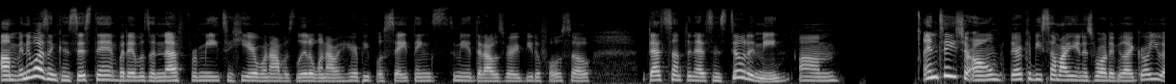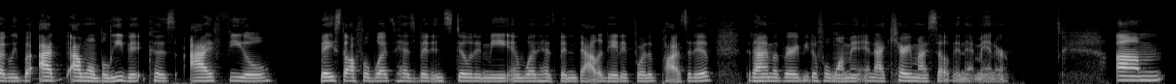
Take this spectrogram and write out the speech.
Um, and it wasn't consistent, but it was enough for me to hear when I was little, when I would hear people say things to me that I was very beautiful. So that's something that's instilled in me. Um, and to each your own. There could be somebody in this world that be like, "Girl, you ugly," but I I won't believe it because I feel based off of what has been instilled in me and what has been validated for the positive that I am a very beautiful woman and I carry myself in that manner. Um,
